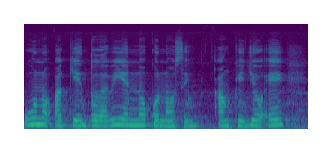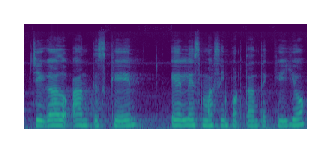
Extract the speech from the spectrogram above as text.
uno a quien todavía no conocen, aunque yo he llegado antes que él, él es más importante que yo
